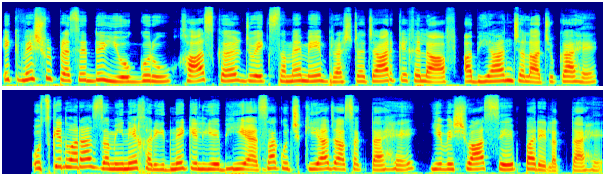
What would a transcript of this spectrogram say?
एक विश्व प्रसिद्ध योग गुरु, खासकर जो एक समय में भ्रष्टाचार के खिलाफ अभियान चला चुका है, उसके द्वारा जमीनें खरीदने के लिए भी ऐसा कुछ किया जा सकता है, ये विश्वास से परे लगता है।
